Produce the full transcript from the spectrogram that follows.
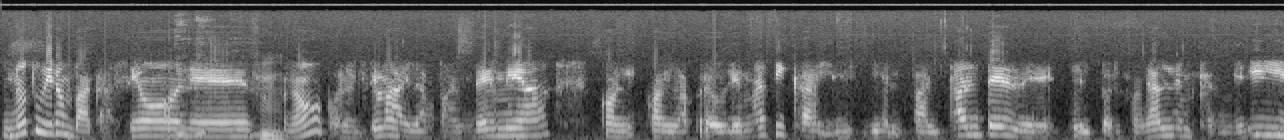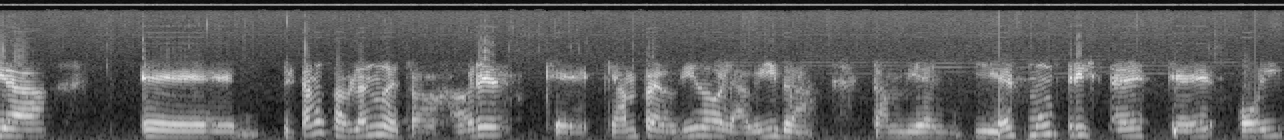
no tuvieron vacaciones, hmm. ¿no? Con el tema de la pandemia, con, la problemática y, el faltante del personal de enfermería, eh, estamos hablando de trabajadores que, que han perdido la vida también y es muy triste que hoy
